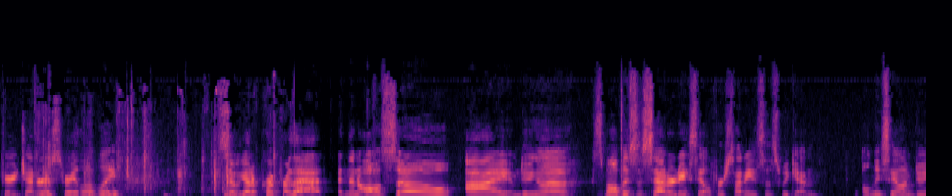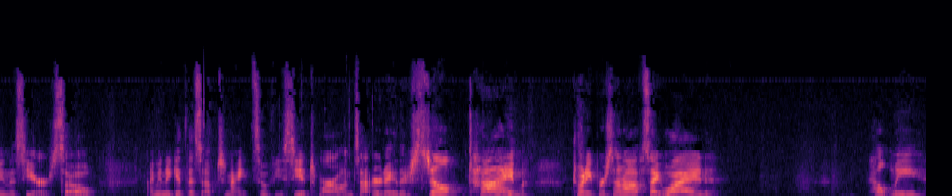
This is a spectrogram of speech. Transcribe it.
very generous, very lovely. So we got to prep for that. And then also I am doing a small business Saturday sale for Sunny's this weekend. Only sale I'm doing this year. So I'm going to get this up tonight. So if you see it tomorrow on Saturday, there's still time. 20% off site wide. Help me,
